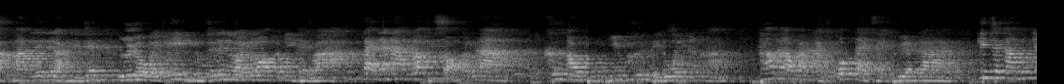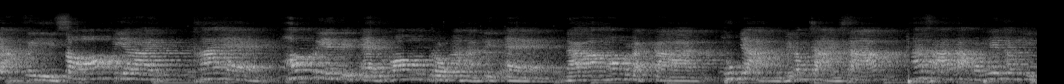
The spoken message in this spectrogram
สามารถเล่นได้หลายอย่างเช่นเรือไวกิ้งหนูจะเล่นร้อยรอบก็มีใครว่า แต่แนะนำรอบที่สองกรุณาคือเอาถุงยิ้วขึ้นไปด้วยนะคะถ้าไม่เอาไปอาจจะอ้วกแตกใส่เพื่อนได้ กิจกรรมทุกอย่างฟรีสองฟรีอะไร ค่าแอร์ห้องเรียนติดแอร์ทุกห้องโรงอาหารติดแอร์นะคะห้องปฏิบัติการทุกอย่างไม่ต้องจ่ายสามภาษาต่างประเทศอังกฤษ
